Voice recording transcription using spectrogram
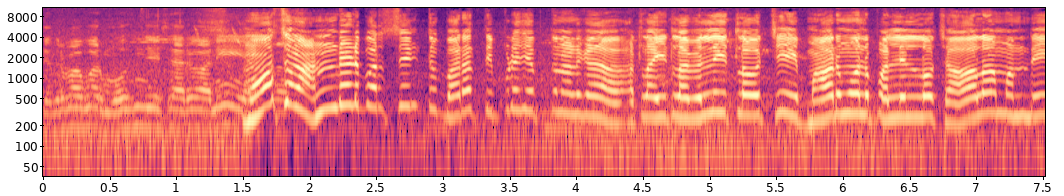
చంద్రబాబు గారు మోసం చేశారు అని మోసం హండ్రెడ్ పర్సెంట్ భరత్ ఇప్పుడే చెప్తున్నాడు కదా. అట్లా ఇట్లా వెళ్ళి ఇట్లా వచ్చి మారుమూల పల్లెల్లో చాలామంది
